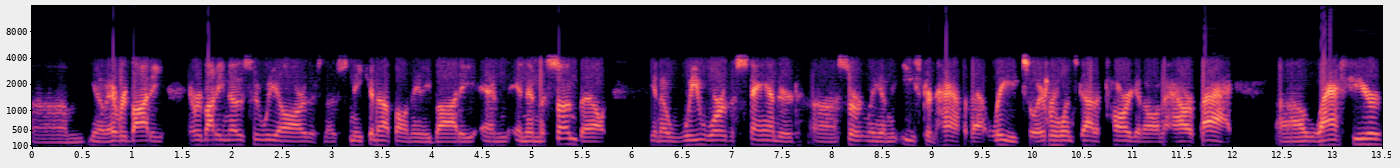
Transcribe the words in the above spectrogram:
Um, you know, everybody everybody knows who we are. There's no sneaking up on anybody, and and in the Sun Belt, you know, we were the standard, uh, certainly in the eastern half of that league. So everyone's got a target on our back. Uh, last year,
